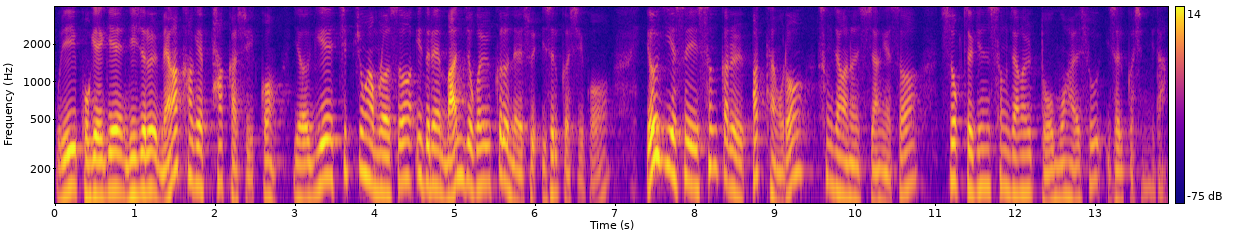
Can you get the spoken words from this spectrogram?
우리 고객의 needs를 명확하게 파악할 수 있고 여기에 집중함으로써 이들의 만족을 끌어낼 수 있을 것이고 여기에서의 성과를 바탕으로 성장하는 시장에서 지속적인 성장을 도모할 수 있을 것입니다.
